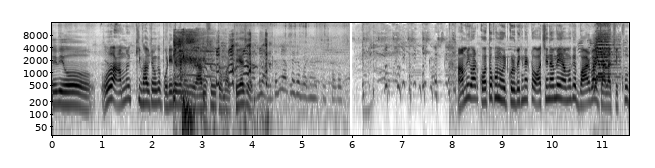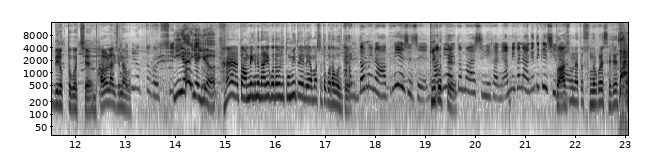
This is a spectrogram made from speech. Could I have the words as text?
বেবি ও ও আমি কি ভাবছি আমাকে পটিয়ে নেবে নাকি? আমি শুধু তোমার ঠিক আছে? আমি আমি আর কতক্ষণ ওয়েট করব? এখানে একটা অচেনা মেয়ে আমাকে বারবার জ্বালাচ্ছে খুব বিরক্ত করছে। ভালো লাগছে না আমার। বিরক্ত করছি। হ্যাঁ তো আমি এখানে দাঁড়িয়ে কথা বলছি তুমি তো এলে আমার সাথে কথা বলতে। একদমই না আপনি এসেছেন। কি আমি করতে? একদম আসিনি এখানে। আমি এখানে আগে থেকেই তো আসুন এত সুন্দর করে সেজে এসছো।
